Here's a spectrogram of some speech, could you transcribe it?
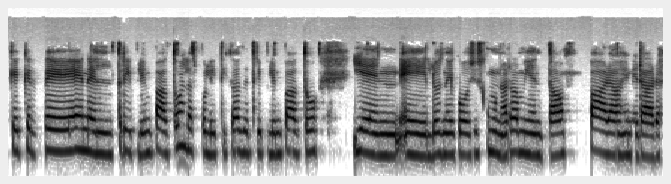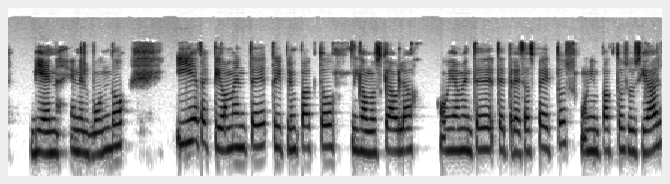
que cree en el triple impacto, en las políticas de triple impacto y en eh, los negocios como una herramienta para generar bien en el mundo. Y efectivamente, triple impacto, digamos que habla obviamente de, tres aspectos, un impacto social,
